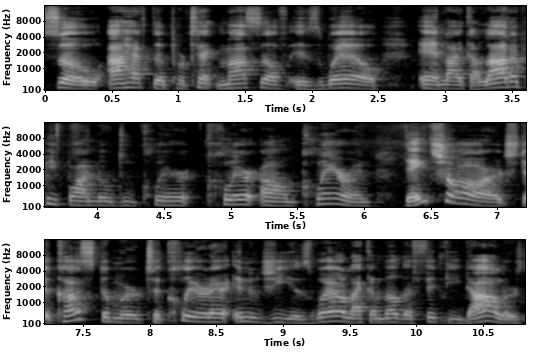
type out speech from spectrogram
So i have to protect myself as well. And like a lot of people I know do clear clear um clearing, they charge the customer to clear their energy as well, like another fifty dollars.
